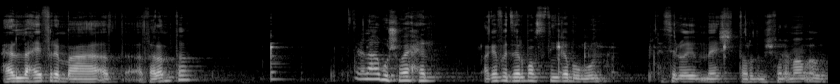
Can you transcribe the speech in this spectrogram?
هل ده هيفرق مع أتلانتا؟ لعبوا شوية حلو. بعد كده في الدقيقه 64 جابوا جون. تحس هو إيه ماشي الطرد مش فارق معاهم قوي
